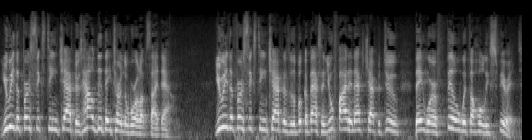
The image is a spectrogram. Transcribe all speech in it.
You read the first 16 chapters, how did they turn the world upside down? You read the first 16 chapters of the book of Acts, and you'll find in Acts chapter 2, they were filled with the Holy Spirit.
